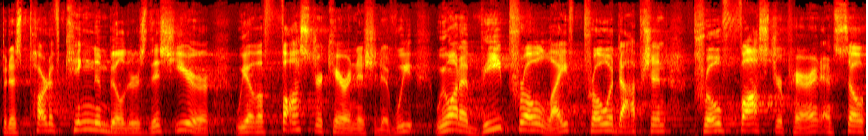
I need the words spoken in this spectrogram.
but as part of Kingdom Builders this year, we have a foster care initiative. We, we want to be pro life, pro adoption, pro foster parent. And so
